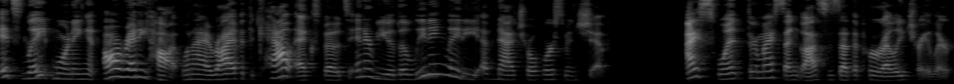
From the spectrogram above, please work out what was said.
It's late morning and already hot when I arrive at the Cal Expo to interview the leading lady of natural horsemanship. I squint through my sunglasses at the Parelli trailer,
